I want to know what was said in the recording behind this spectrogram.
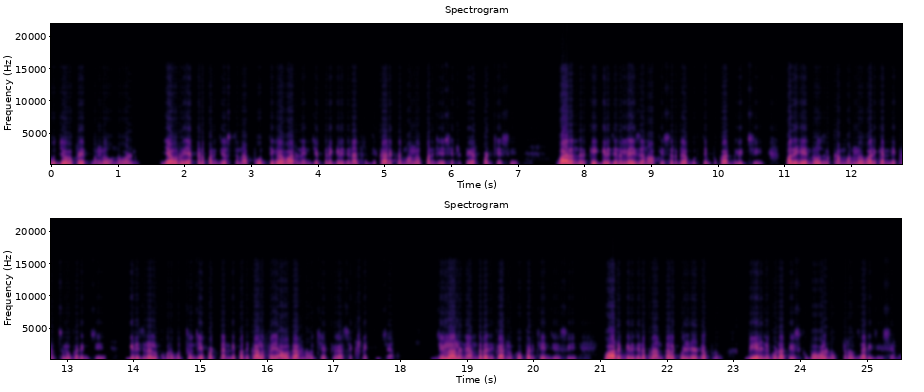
ఉద్యోగ ప్రయత్నంలో ఉన్నవాళ్ళు. ఎవరు ఎక్కడ పనిచేస్తున్నా పూర్తిగా వారు నేను చెప్పిన గిరిజన అభివృద్ధి కార్యక్రమాల్లో పనిచేసేటట్టు ఏర్పాటు చేసి వారందరికీ గిరిజన లైజన్ ఆఫీసర్గా గుర్తింపు కార్డులు ఇచ్చి పదిహేను రోజులు ఖమ్మంలో వారికి అన్ని ఖర్చులు భరించి గిరిజనులకు ప్రభుత్వం చేపట్టిన అన్ని పథకాలపై అవగాహన వచ్చేట్లుగా శిక్షణ ఇప్పించాను. జిల్లాలోని అందరు అధికారులకు పరిచయం చేసి వారు గిరిజన ప్రాంతాలకు వెళ్ళేటప్పుడు వీరిని కూడా తీసుకుపోవాలని ఉత్తర్వులు జారీ చేశాను.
